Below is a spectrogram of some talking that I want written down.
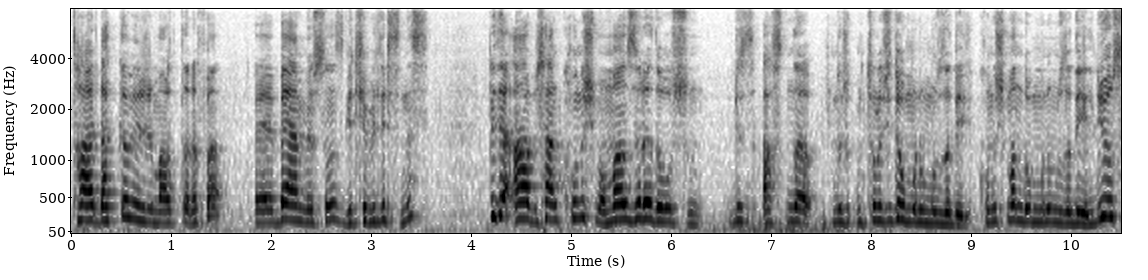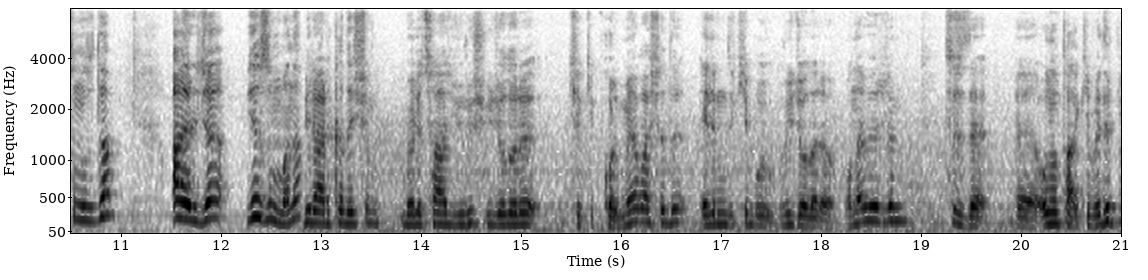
tarih dakika veririm alt tarafa. E, beğenmiyorsanız geçebilirsiniz. Bir de abi sen konuşma manzara da olsun. Biz aslında mitoloji de umurumuzda değil. Konuşman da umurumuzda değil diyorsanız da ayrıca yazın bana. Bir arkadaşım böyle sadece yürüyüş videoları çekip koymaya başladı. Elimdeki bu videoları ona veririm. Siz de e, onu takip edip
